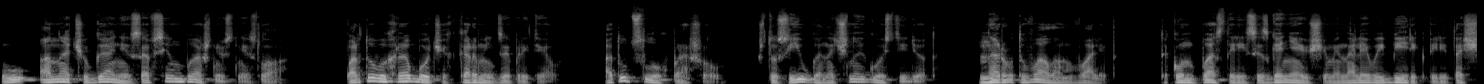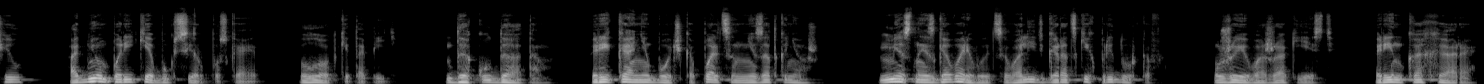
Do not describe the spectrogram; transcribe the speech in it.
У Аначугани совсем башню снесло. Портовых рабочих кормить запретил. А тут слух прошел, что с юга ночной гость идет. Народ валом валит. Так он пастырей с изгоняющими на левый берег перетащил, а днем по реке буксир пускает, лодки топить. Да куда там? Река не бочка, пальцем не заткнешь. Местные сговариваются валить городских придурков. Уже и вожак есть. Рин Кахара,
